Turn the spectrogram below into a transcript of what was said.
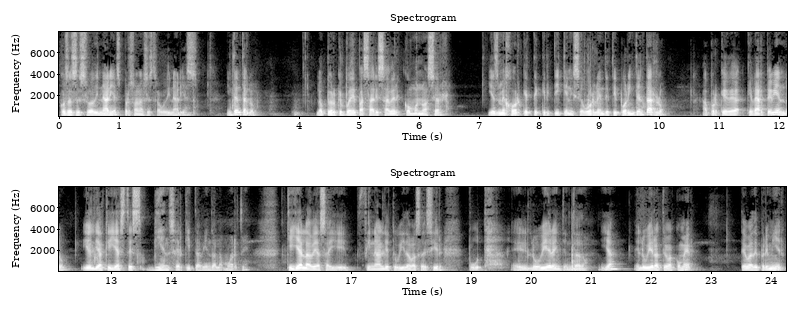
Cosas extraordinarias, personas extraordinarias. Inténtalo. Lo peor que puede pasar es saber cómo no hacerlo. Y es mejor que te critiquen y se burlen de ti por intentarlo, a por quedarte viendo y el día que ya estés bien cerquita viendo la muerte, que ya la veas ahí, final de tu vida, vas a decir, puta, lo hubiera intentado. Y ya, el hubiera te va a comer, te va a deprimir,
